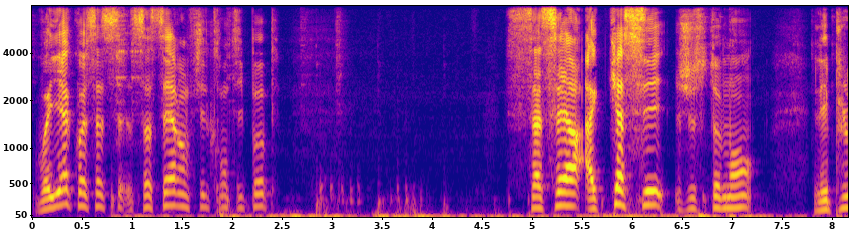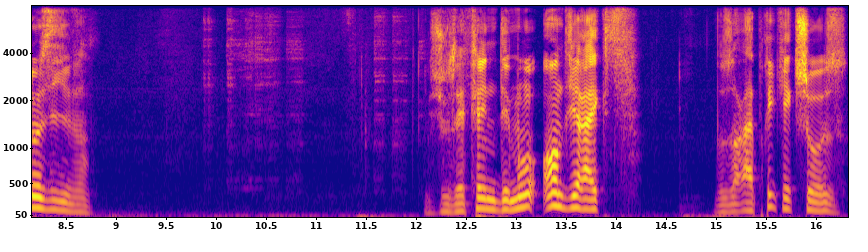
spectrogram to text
Vous voyez à quoi ça, sert un filtre anti-pop? Ça sert à casser justement les plosives. Je vous ai fait une démo en direct. Vous aurez appris quelque chose.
